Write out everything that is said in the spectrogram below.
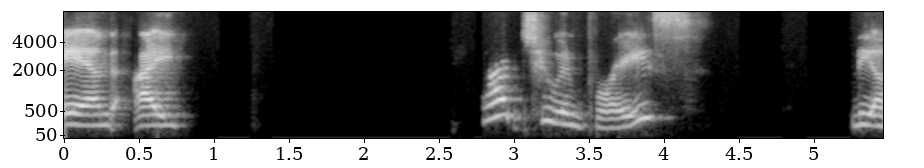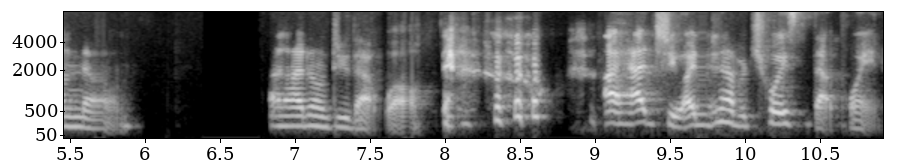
And I had to embrace the unknown. And I don't do that well. I had to. I didn't have a choice at that point.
